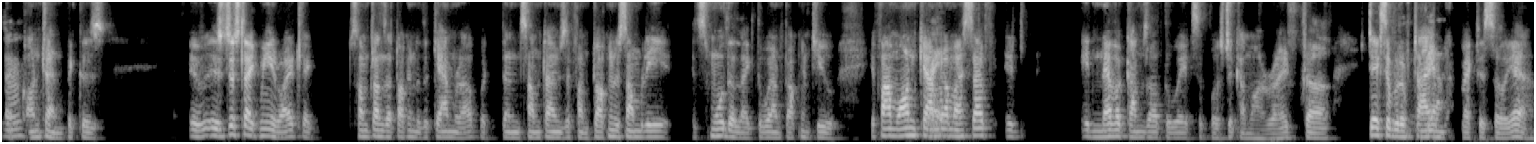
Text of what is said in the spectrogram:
that Mhm. content because it, it's just like me, right? Like sometimes I'm talking to the camera, but then sometimes if I'm talking to somebody, it's smoother like the way I'm talking to you. If I'm on camera Right. myself, it it never comes out the way it's supposed to come out, right? Uh, it takes a bit of time Yeah. to practice. So yeah,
